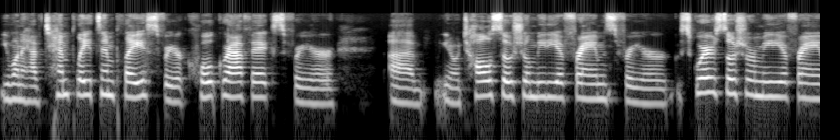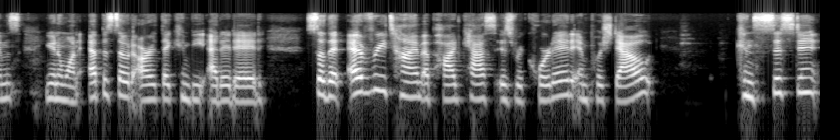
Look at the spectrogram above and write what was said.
You want to have templates in place for your quote graphics, for your um, you know, tall social media frames, for your square social media frames. You're going to want episode art that can be edited so that every time a podcast is recorded and pushed out, consistent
